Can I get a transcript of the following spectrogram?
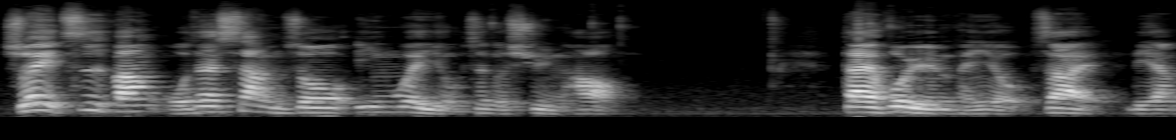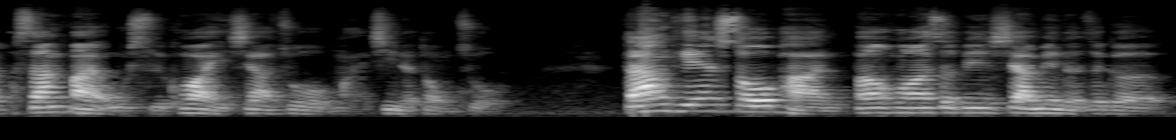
所以智邦，我在上周因为有这个讯号，带会员朋友在两三百五十块以下做买进的动作。当天收盘，包括这边下面的这个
